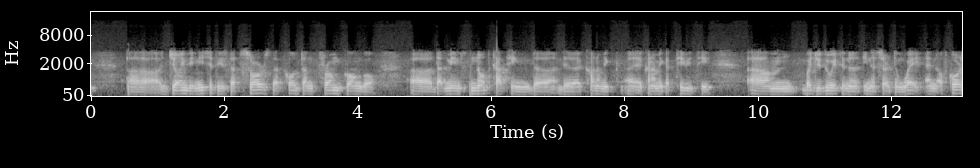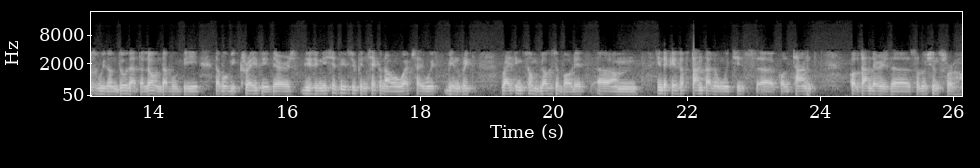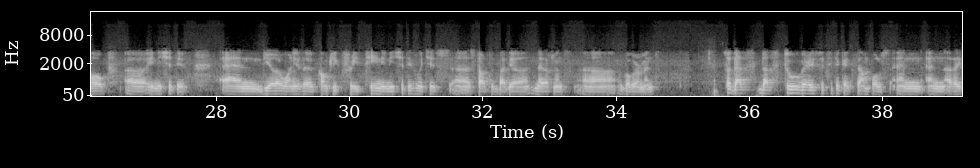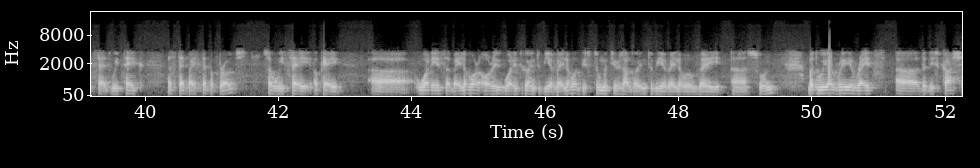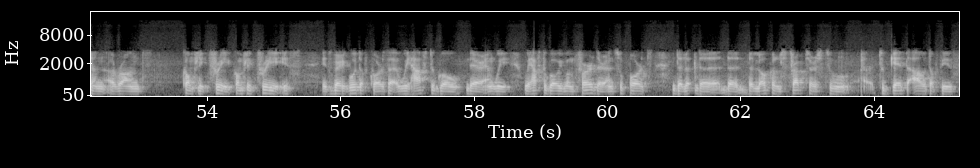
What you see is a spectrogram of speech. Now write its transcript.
uh, joint initiatives that source that coltan from Congo. Uh, that means not cutting the, the economic uh, economic activity, um, but you do it in a in a certain way. And of course, we don't do that alone. That would be that would be crazy. There's these initiatives you can check on our website. We've been re- writing some blogs about it. Um, in the case of tantalum, which is uh, called TANT, Coltan, there is the Solutions for Hope uh, initiative, and the other one is a conflict-free tin initiative, which is uh, started by the Netherlands uh, government. So that's that's two very specific examples, and and as I said, we take a step-by-step approach. So we say, okay, uh, what is available or what is going to be available. These two materials are going to be available very uh, soon, but we already raised uh, the discussion around conflict-free. Conflict-free is it's very good, of course. Uh, we have to go there, and we, we have to go even further and support the the, the, the local structures to uh, to get out of this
